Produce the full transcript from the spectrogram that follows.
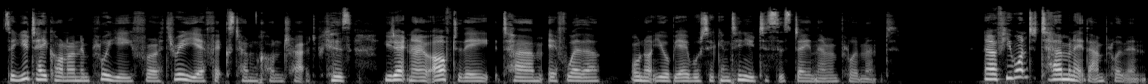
So you take on an employee for a three year fixed term contract because you don't know after the term if whether or not you'll be able to continue to sustain their employment. Now, if you want to terminate that employment,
